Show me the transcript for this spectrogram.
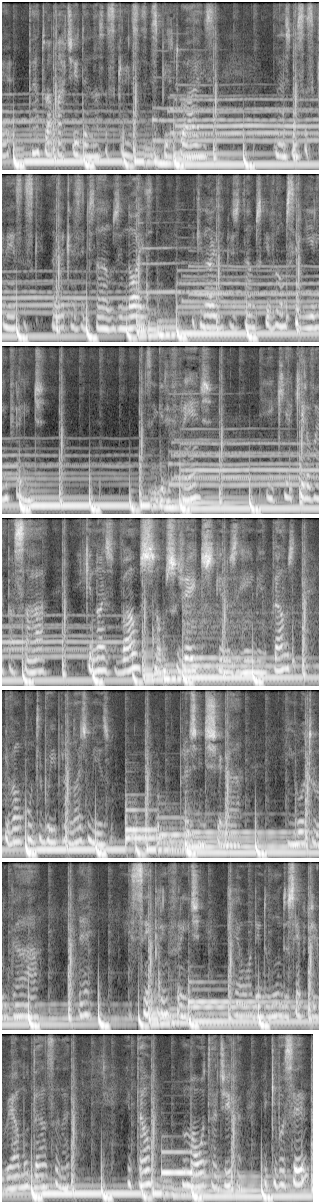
é, tanto a partir das nossas crenças espirituais, nas nossas crenças que nós acreditamos em nós e que nós acreditamos que vamos seguir em frente. Que aquilo vai passar e que nós vamos, somos sujeitos que nos reinventamos e vamos contribuir para nós mesmos, para a gente chegar em outro lugar, né? E sempre em frente que é a ordem do mundo, eu sempre digo, é a mudança, né? Então, uma outra dica é que você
